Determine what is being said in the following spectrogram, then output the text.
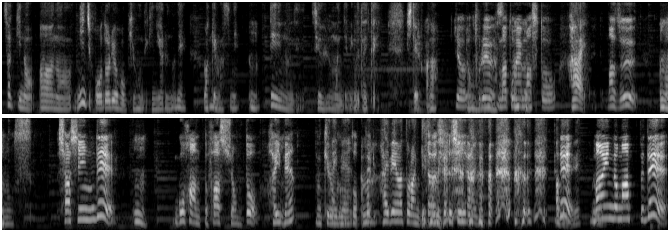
さっきの、あの、認知行動療法を基本的にやるので、分けますね。うん。うん、っていうので、セルフモニタリング大体してるかな。じゃあ、それまとめますと、うん、はい。まず、あの、写真で、うん、ご飯とファッションと排便、の記録も取ってる。排便は取らんけどね。写真じゃないけど。で、マインドマップで、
